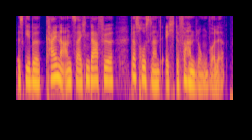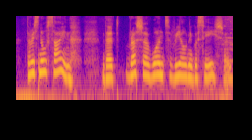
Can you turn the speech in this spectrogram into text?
Es gebe keine Anzeichen dafür, dass Russland echte Verhandlungen wolle. There is no sign that Russia wants real negotiation.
